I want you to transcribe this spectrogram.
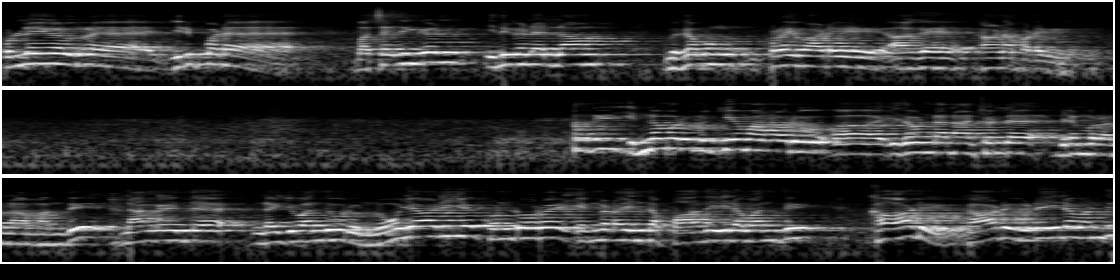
பிள்ளைகள இருப்பட வசதிகள் இதுகளெல்லாம் மிகவும் குறைபாடு ஆக காணப்படுகிறது. வந்து இன்னும் ஒரு முக்கியமான ஒரு இதோண்ட நான் சொல்ல விரும்புகிறேன் நான் வந்து நாங்கள் இந்த இன்றைக்கு வந்து ஒரு நோயாளியை கொண்டு வர எங்களை இந்த பாதையில் வந்து காடு காடு இடையில் வந்து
